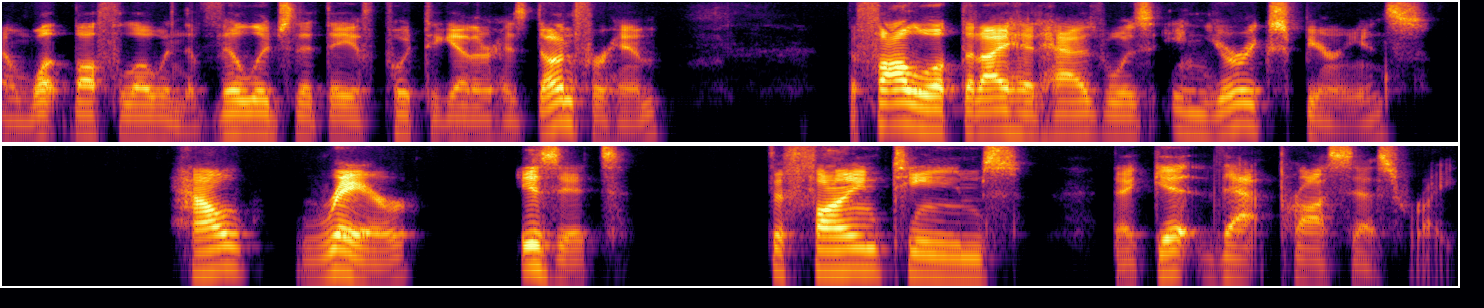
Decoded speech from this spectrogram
and what Buffalo and the village that they have put together has done for him. The follow up that I had had was in your experience, how rare is it to find teams that get that process right?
